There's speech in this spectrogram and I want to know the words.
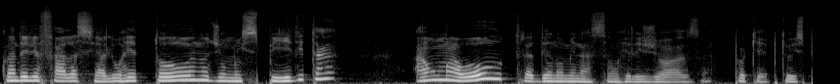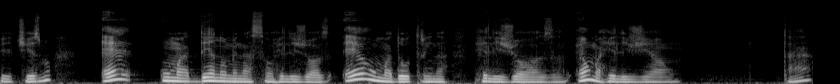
Quando ele fala assim, olha, o retorno de um espírita a uma outra denominação religiosa. Por quê? Porque o Espiritismo é uma denominação religiosa, é uma doutrina religiosa, é uma religião. Tá?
